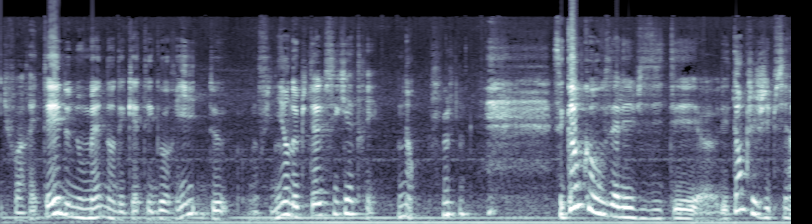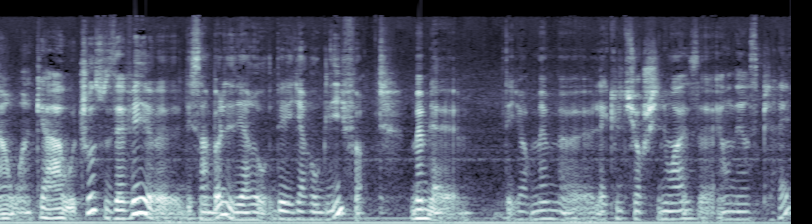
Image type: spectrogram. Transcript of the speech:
Il faut arrêter de nous mettre dans des catégories de on finit en hôpital psychiatrique. Non. C'est comme quand vous allez visiter des temples égyptiens ou un cas ou autre chose, vous avez des symboles, des, hiéroglyphes, même d'ailleurs même la culture chinoise en est inspirée.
